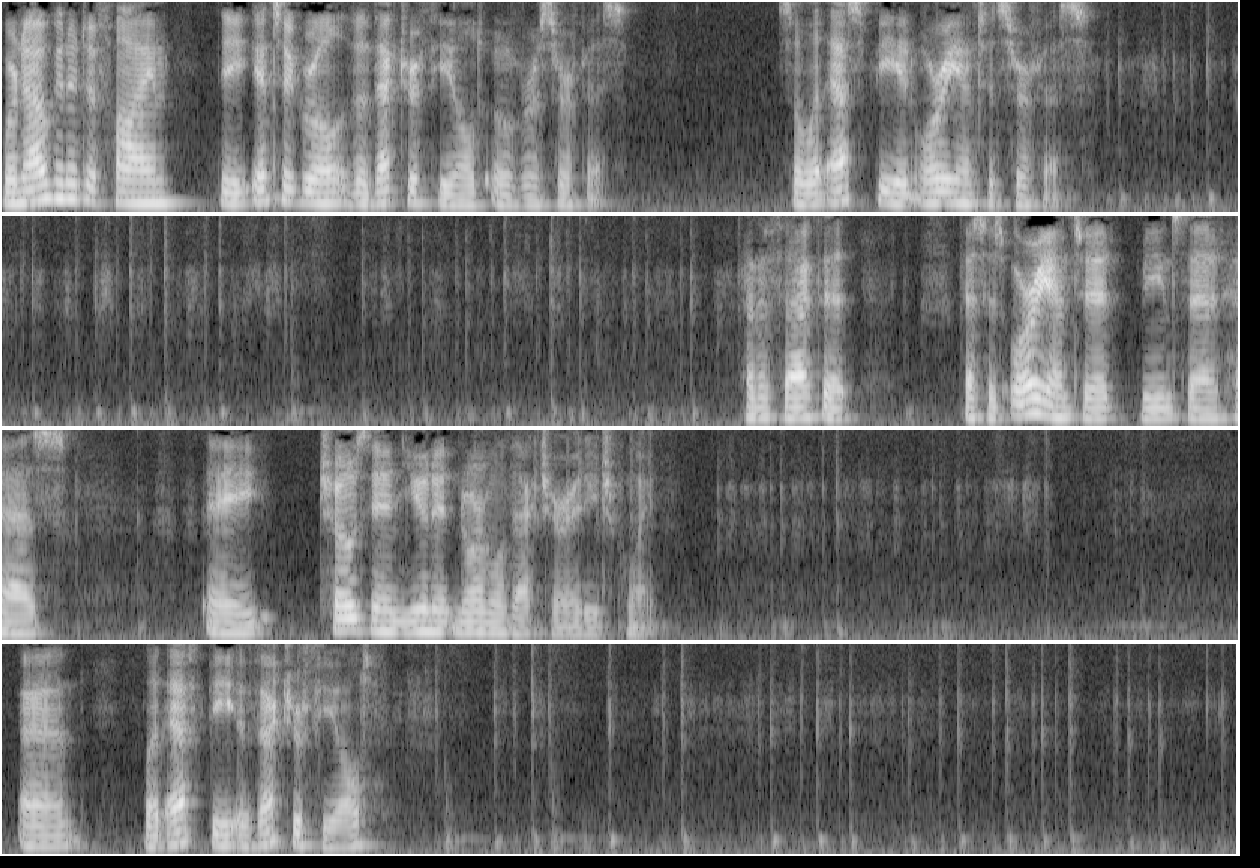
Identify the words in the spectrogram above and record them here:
we're now going to define the integral of a vector field over a surface. So let S be an oriented surface. And the fact that S is oriented means that it has a chosen unit normal vector at each point. And let F be a vector field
